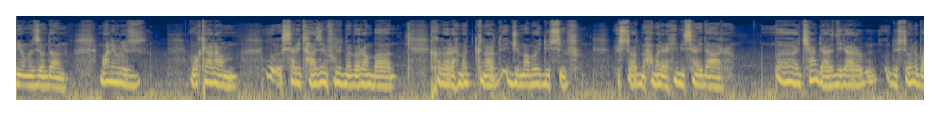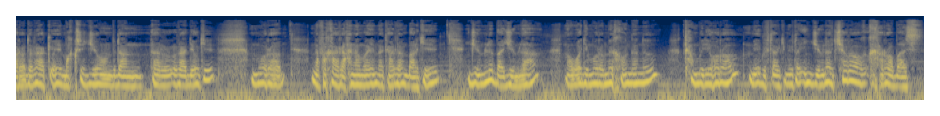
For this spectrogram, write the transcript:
меомӯзонданд ман имрӯз واقعا هم سری تعظیم فرود می‌برم با خدا رحمت کند جمعه دوستوف استاد محمد رحیم سیدار. چند از دیگر دوستان برادر که مقصد جوان بودن در رادیو که ما را نه فقط راهنمایی می‌کردن بلکه جمله به جمله موادی ما را میخواندن و کمبودی ها را می‌گفتن که می‌گفتن این جمله چرا خراب است؟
